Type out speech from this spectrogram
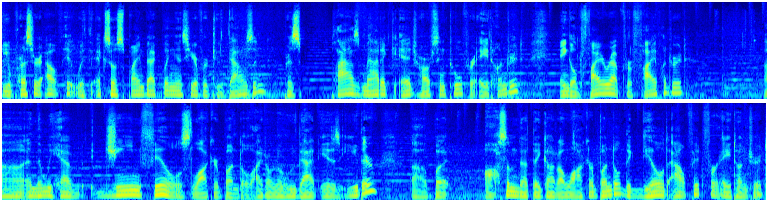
The Oppressor outfit with Exo Spine Backbling is here for 2,000. Plasmatic Edge Harvesting Tool for 800. Angled Fire Wrap for 500. Uh, and then we have Gene Phil's Locker Bundle. I don't know who that is either, uh, but awesome that they got a Locker Bundle. The Guild outfit for 800.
